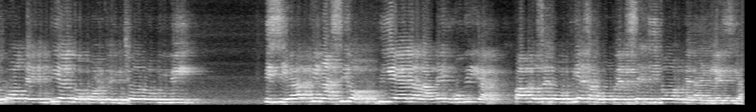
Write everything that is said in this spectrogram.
yo te entiendo porque yo lo viví. Y si alguien ha sido fiel a la ley judía, Pablo se confiesa como perseguidor de la iglesia.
